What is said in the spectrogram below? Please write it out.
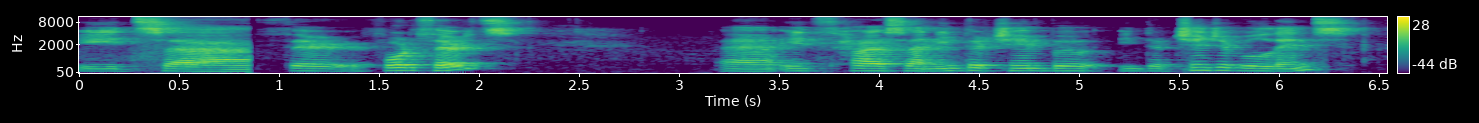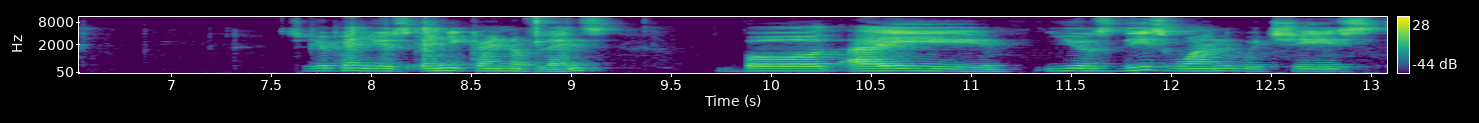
It's uh, 4 thirds. Uh, it has an interchangeable interchangeable lens. So you can use any kind of lens but I use this one which is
